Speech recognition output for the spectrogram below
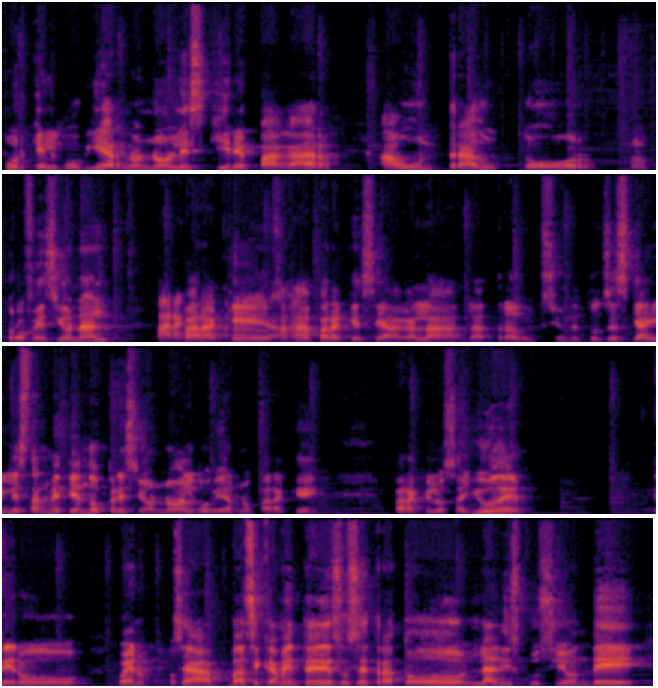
porque el gobierno no les quiere pagar a un traductor profesional Para, para que, traduzca. ajá, para que se haga la, la traducción. Entonces que ahí le están metiendo presión ¿no? al gobierno para que, para que los ayude. Pero bueno, o sea, básicamente de eso se trató la discusión de,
